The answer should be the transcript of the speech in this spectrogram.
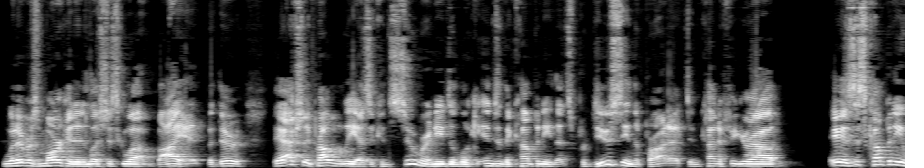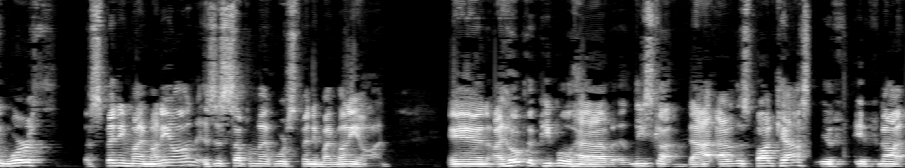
whatever's marketed, let's just go out and buy it. But they're they actually probably as a consumer need to look into the company that's producing the product and kind of figure out, hey, is this company worth spending my money on? Is this supplement worth spending my money on? And I hope that people have at least got that out of this podcast, if if not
